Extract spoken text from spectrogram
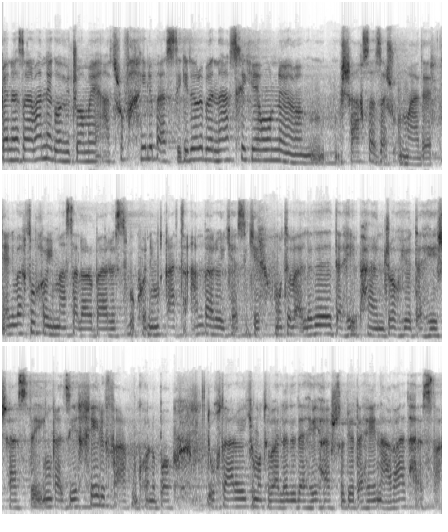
به نظر من نگاه جامعه اطراف خیلی بستگی داره به نسلی که اون شخص ازش اومده. یعنی وقتی می‌خوایم این مسئله رو بررسی بکنیم قطعا برای کسی که متولد دهه 50 یا دهه 60 این قضیه خیلی فرق می‌کنه با دخترایی که متولد دهه 80 یا دهه 90 هستن.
